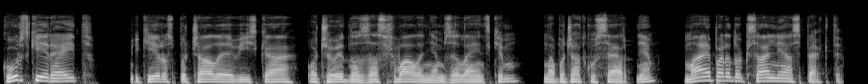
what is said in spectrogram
Курський рейд, який розпочали війська, очевидно, за схваленням Зеленським на початку серпня, має парадоксальні аспекти.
